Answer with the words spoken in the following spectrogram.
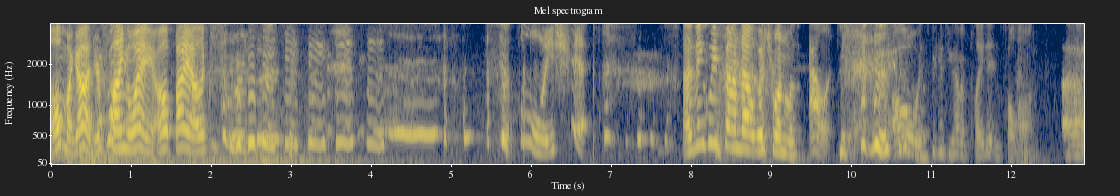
Oh my god, you're flying away. Oh, bye, Alex. Holy shit. I think we found out which one was Alex. Oh, it's because you haven't played it in so long.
